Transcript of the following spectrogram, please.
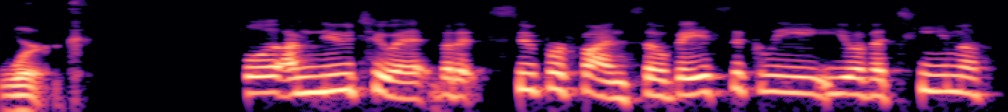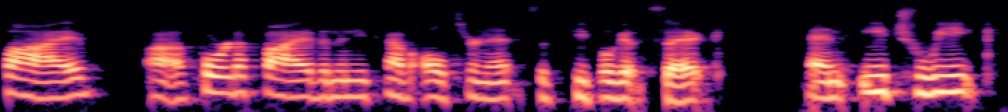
work? Well, I'm new to it, but it's super fun. So basically, you have a team of five, uh, four to five, and then you can have alternates if people get sick. And each week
